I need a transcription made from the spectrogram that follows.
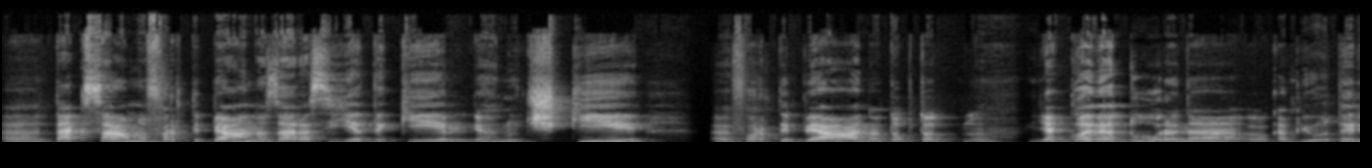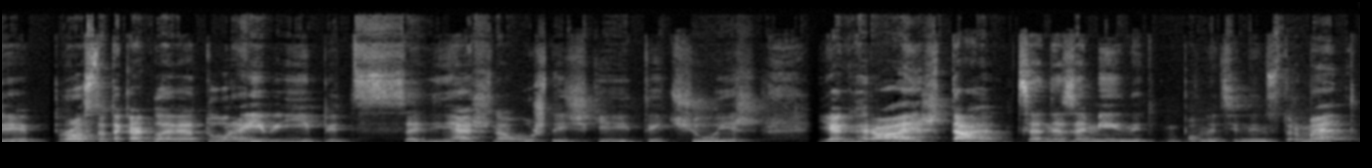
Е, Так само фортепіано. Зараз є такі гнучкі фортепіано, тобто е, як клавіатура на е, комп'ютері, просто така клавіатура, і її підсоединяєш наушнички, і ти чуєш, як граєш. Так, це не замінить повноцінний інструмент,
